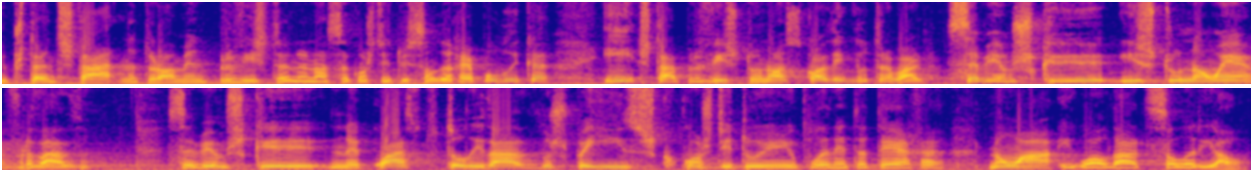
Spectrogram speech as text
E, portanto, está naturalmente prevista na nossa Constituição da República e está previsto no nosso Código do Trabalho. Sabemos que isto não é verdade Sabemos que na quase totalidade dos países que constituem o planeta Terra não há igualdade salarial.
